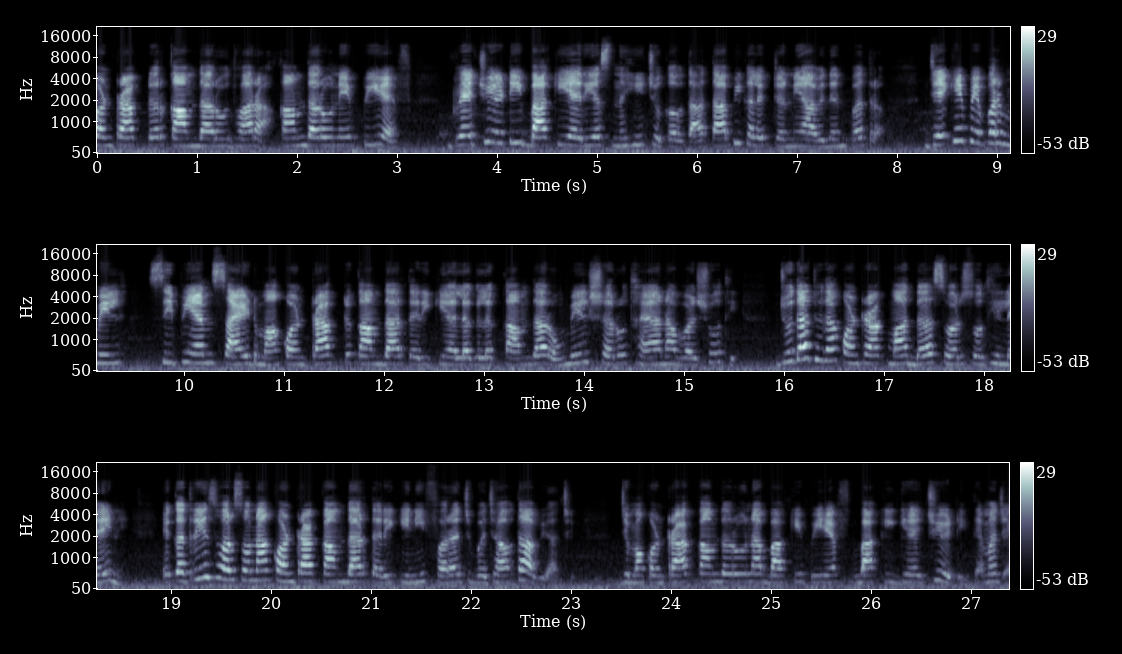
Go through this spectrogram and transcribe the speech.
કોન્ટ્રાક્ટર કામદારો દ્વારા કામદારોને પીએફ ગ્રેજ્યુએટી બાકી એરિયર્સ નહીં ચૂકવતા તાપી કલેક્ટરને આવેદનપત્ર. જેકે પેપર મિલ સીપીએમ સાઇડમાં કોન્ટ્રાક્ટ કામદાર તરીકે અલગ અલગ કામદારો મિલ શરૂ થયાના વર્ષોથી જુદા જુદા કોન્ટ્રાક્ટમાં દસ વર્ષોથી લઈને એકત્રીસ વર્ષોના કોન્ટ્રાક્ટ કામદાર તરીકેની ફરજ બજાવતા આવ્યા છે. જેમાં કોન્ટ્રાક્ટ કામદારોના બાકી પીએફ, બાકી ગ્રેચ્યુએટી તેમજ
